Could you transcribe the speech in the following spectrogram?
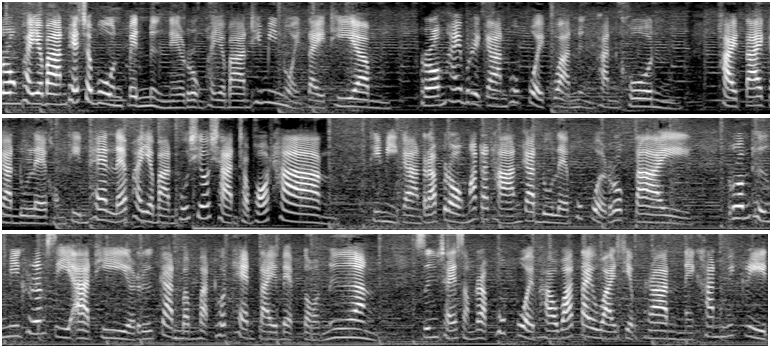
โรงพยาบาลเพชรบูรณ์เป็นหนึ่งในโรงพยาบาลที่มีหน่วยไตเทียม พร้อมให้บริการผู้ป่วยกว่า 1,000 คน ภายใต้การดูแลของทีมแพทย์และพยาบาลผู้เชี่ยวชาญเฉพาะทาง ที่มีการรับรองมาตรฐานการดูแลผู้ป่วยโรคไต รวมถึงมีเครื่อง CRT หรือการบำบัดทดแทนไตแบบต่อเนื่อง ซึ่งใช้สำหรับผู้ป่วยภาวะไตวายเฉียบพลันในขั้นวิกฤต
